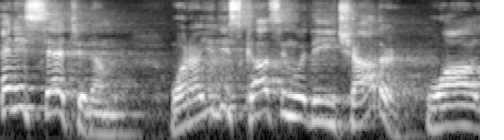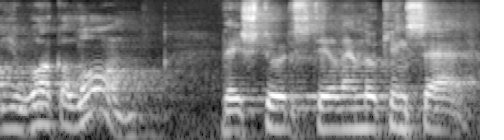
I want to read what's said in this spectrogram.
And he said to them, what are you discussing with each other while you walk along? They stood still and looking sad.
